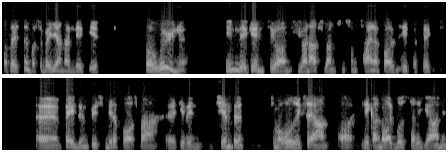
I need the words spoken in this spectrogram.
Og så i stedet for, så vælger han at lægge et forrygende indlæg ind til Johan Absalonsen, som tegner bolden helt perfekt øh, bag Lyngbys midterforsvar, øh, Kevin Tjempe, som overhovedet ikke ser ham, og ligger når et modsatte hjørne.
